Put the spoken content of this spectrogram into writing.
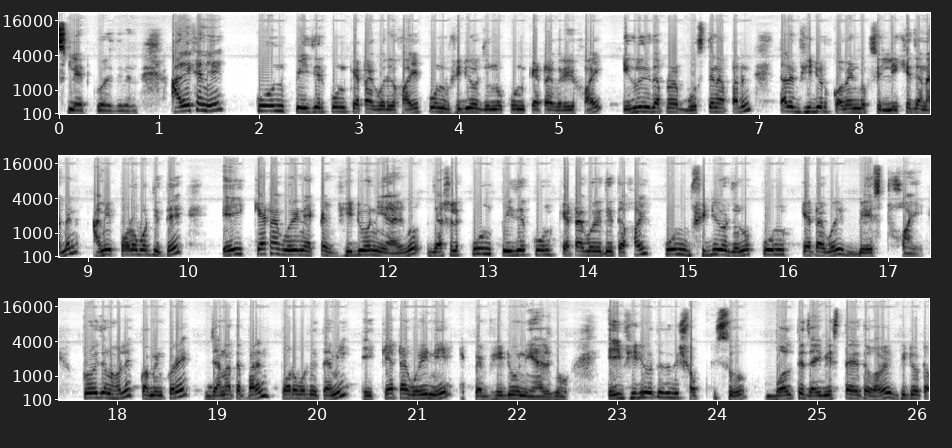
সিলেক্ট করে দিবেন। আর এখানে কোন পেজের কোন ক্যাটাগরি হয়, কোন ভিডিওর জন্য কোন ক্যাটাগরি হয়, এগুলো যদি আপনারা বুঝতে না পারেন, তাহলে ভিডিওর কমেন্ট বক্সে লিখে জানাবেন। আমি পরবর্তীতে এই ক্যাটাগরি নিয়ে একটা ভিডিও নিয়ে আসব যে আসলে কোন পেজের কোন ক্যাটাগরি দিতে হয়, কোন ভিডিওর জন্য কোন ক্যাটাগরি বেস্ট হয়। প্রয়োজন হলে কমেন্ট করে জানাতে পারেন। পরবর্তীতে আমি এই ক্যাটাগরি নিয়ে একটা ভিডিও নিয়ে আসব। এই ভিডিওতে যদি সবকিছু বলতে যাই বিস্তারিতভাবে, ভিডিওটা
